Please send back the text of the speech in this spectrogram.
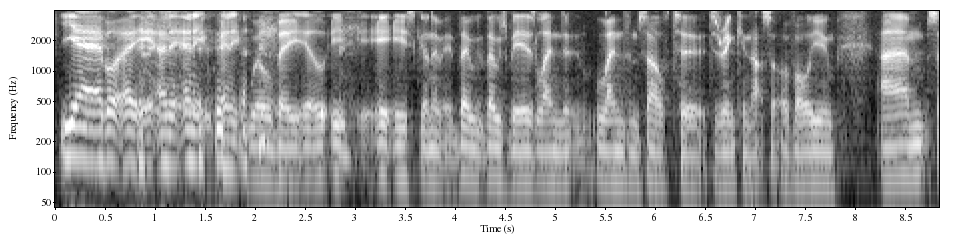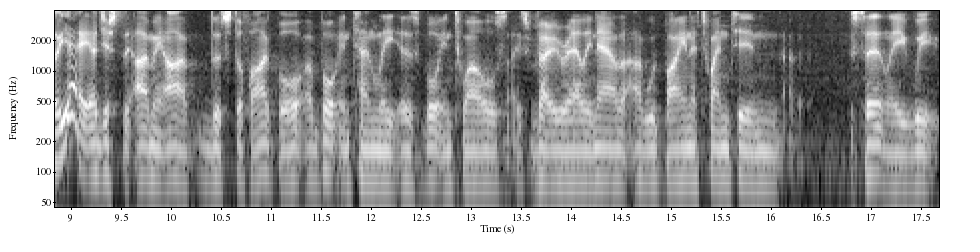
Yeah, but uh, and it, and it, and it will be. It'll, it, it is going to be those, those beers lend lend themselves to, to drinking that sort of volume. Um, so yeah, I just I mean I, the stuff I've bought I've bought in ten liters, bought in twelves. It's very rarely now that I would buy in a twenty. And certainly we,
